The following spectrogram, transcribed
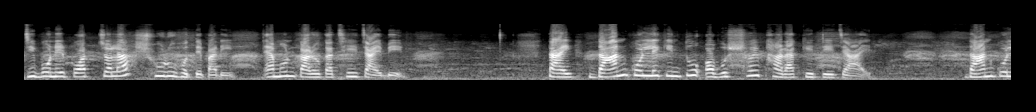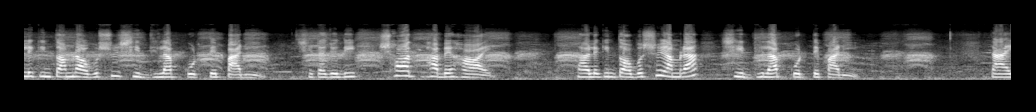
জীবনের পথ চলা শুরু হতে পারে। এমন কারও কাছেই চাইবে। তাই দান করলে কিন্তু অবশ্যই ফাড়া কেটে যায়। দান করলে কিন্তু আমরা অবশ্যই সিদ্ধি লাভ করতে পারি। সেটা যদি সৎভাবে হয় তাহলে কিন্তু অবশ্যই আমরা সিদ্ধি লাভ করতে পারি। তাই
